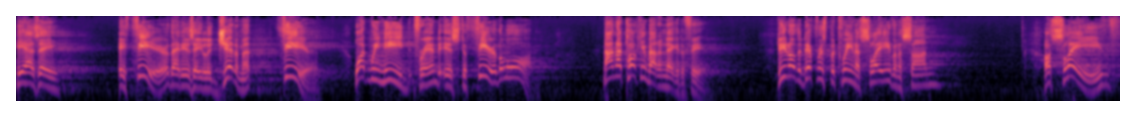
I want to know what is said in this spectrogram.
He has a, a fear that is a legitimate fear. What we need, friend, is to fear the Lord. Now, I'm not talking about a negative fear. Do you know the difference between a slave and a son? A slave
